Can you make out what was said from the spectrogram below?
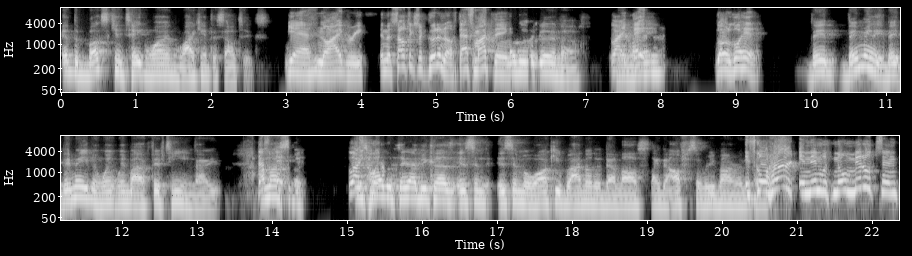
if the Bucks can take one, why can't the Celtics? Yeah, no, I agree. And the Celtics are good enough. That's my thing. Those are good enough. Like They're they go go ahead. they they may they, they may even win win by 15. Like That's I'm not it. saying Like it's hard to say that because it's in it's in Milwaukee, but I know that that loss, like the offensive rebound, really It's gonna hurt, and then with no Middleton,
